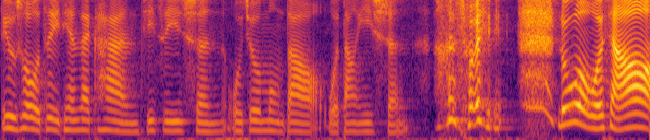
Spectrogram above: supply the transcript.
例如说，我这几天在看《机智医生》，我就梦到我当医生。所以，如果我想要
